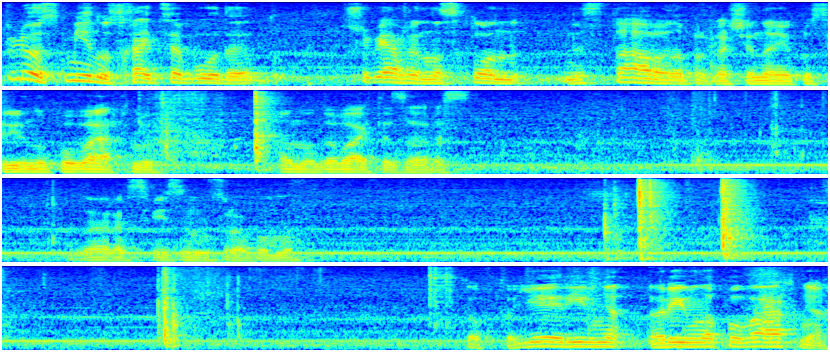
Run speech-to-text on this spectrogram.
Плюс-мінус, хай це буде. Щоб я вже на склон не ставив, наприклад, чи на якусь рівну поверхню. А ну давайте зараз. Зараз візьмемо, зробимо. Тобто є рівня, рівна поверхня.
